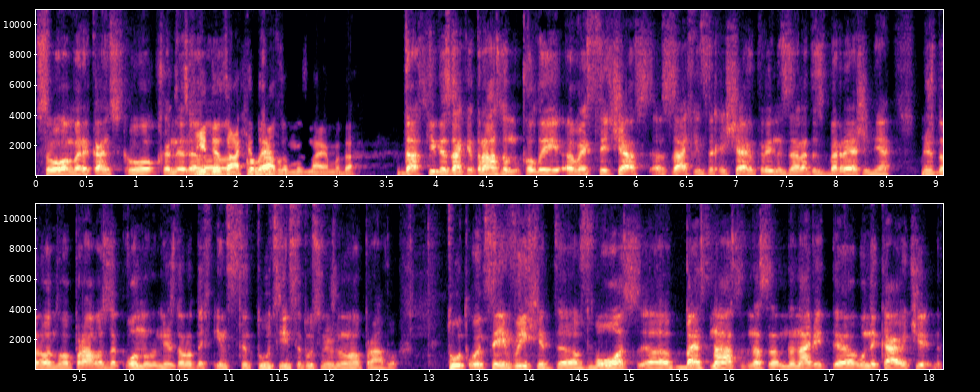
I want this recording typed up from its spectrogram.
свого американського Схід і е, захід колегу. разом ми знаємо. Да. Да, схід і захід разом, коли весь цей час захід захищає Україну заради збереження міжнародного права закону, міжнародних інституцій, інституцій міжнародного права. Тут оцей вихід е, ВОЗ е, без нас, навіть е, уникаючи е,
